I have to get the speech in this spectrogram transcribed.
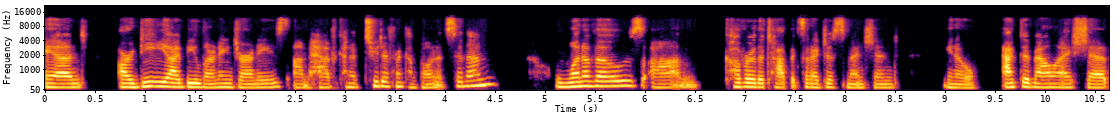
And our DEIB learning journeys um, have kind of two different components to them. One of those um, cover the topics that I just mentioned, you know, active allyship,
